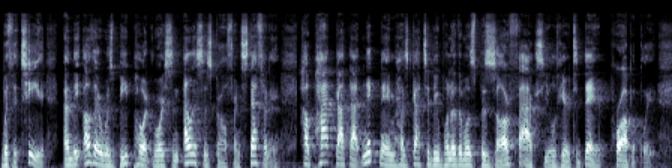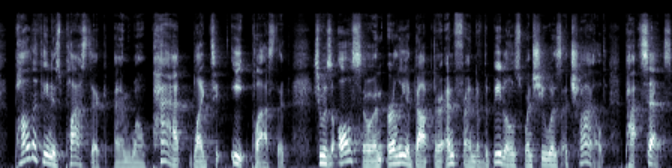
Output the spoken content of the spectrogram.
with a T, and the other was beat poet Royston Ellis's girlfriend Stephanie. How Pat got that nickname has got to be one of the most bizarre facts you'll hear today, probably. Polythene is plastic, and well, Pat liked to eat plastic. She was also an early adopter and friend of the Beatles when she was a child, Pat says.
